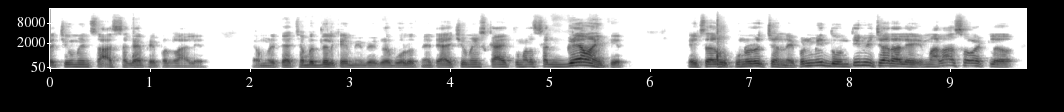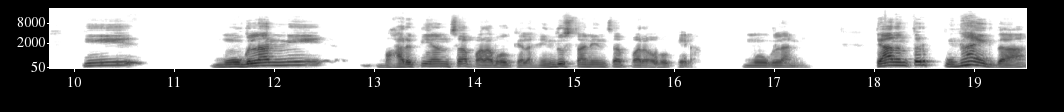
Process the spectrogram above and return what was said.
अचिव्हमेंट्स आज सगळ्या पेपरला आले त्यामुळे त्याच्याबद्दल काही मी वेगळं बोलत नाही. त्या अचिव्हमेंट्स काय तुम्हाला सगळ्या माहिती आहेत. त्याचा पुनरुच्चार नाही. पण मी दोन तीन विचार आले. मला असं वाटलं की मोगलांनी भारतीयांचा पराभव केला हिंदुस्थानींचा पराभव केला मोगलांनी. त्यानंतर पुन्हा एकदा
